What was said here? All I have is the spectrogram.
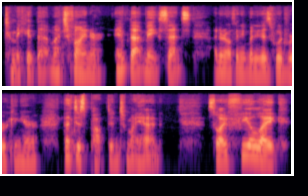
to make it that much finer, if that makes sense. I don't know if anybody does woodworking here. That just popped into my head. So I feel like,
